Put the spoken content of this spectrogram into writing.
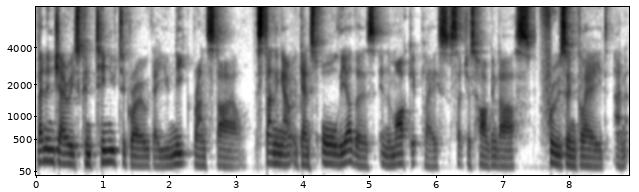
Ben & Jerry's continue to grow their unique brand style, standing out against all the others in the marketplace such as Haagen-Dazs, Frusen Glädjé and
